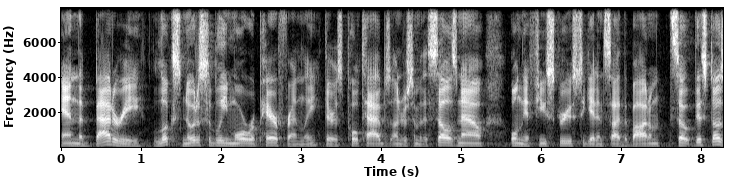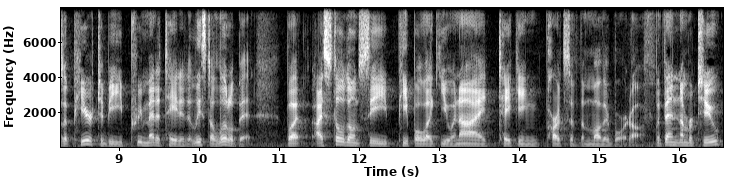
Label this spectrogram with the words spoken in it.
and the battery looks noticeably more repair friendly. There's pull tabs under some of the cells now, only a few screws to get inside the bottom. So this does appear to be premeditated at least a little bit but I still don't see people like you and I taking parts of the motherboard off. But then number two,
